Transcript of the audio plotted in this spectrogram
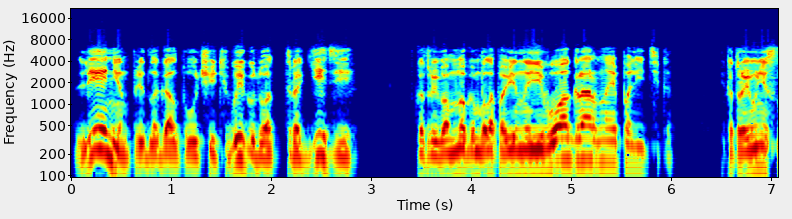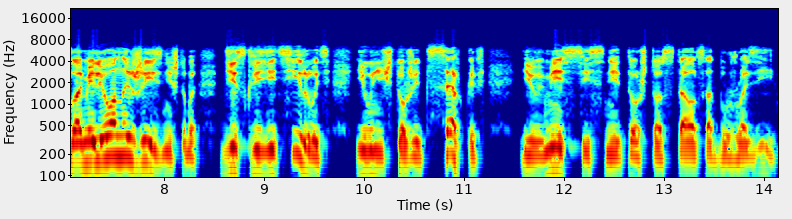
Ленин предлагал получить выгоду от трагедии, в которой во многом была повинна его аграрная политика, и которая унесла миллионы жизней, чтобы дискредитировать и уничтожить церковь, и вместе с ней то, что осталось от буржуазии.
